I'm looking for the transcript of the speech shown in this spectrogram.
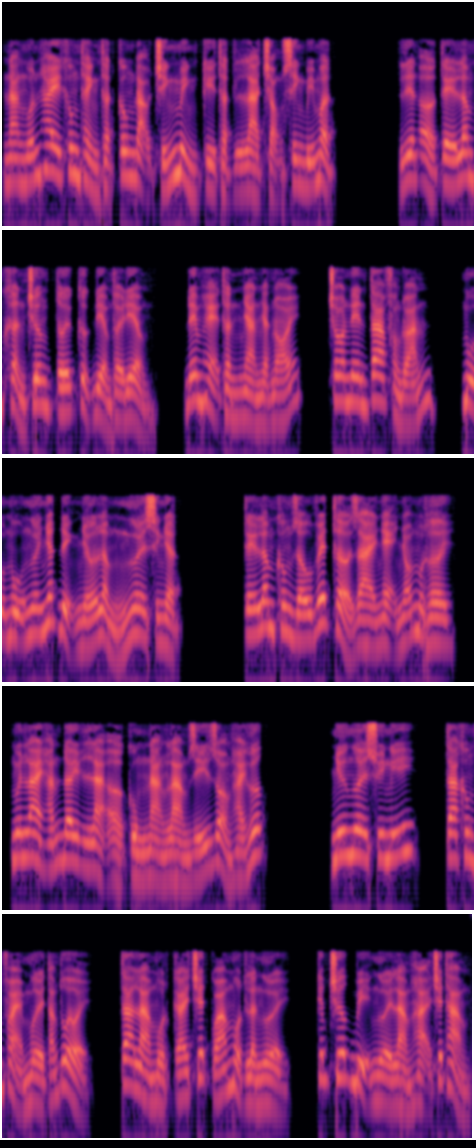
Nàng muốn hay không thành thật công đạo chính mình kỳ thật là trọng sinh bí mật. Liên ở tề lâm khẩn trương tới cực điểm thời điểm, đêm hệ thần nhàn nhạt nói, cho nên ta phỏng đoán, mụ mụ ngươi nhất định nhớ lầm ngươi sinh nhật. Tề lâm không giấu vết thở dài nhẹ nhõm một hơi, nguyên lai like hắn đây là ở cùng nàng làm dí dỏm hài hước. Như ngươi suy nghĩ, ta không phải 18 tuổi, ta là một cái chết quá một lần người, kiếp trước bị người làm hại chết thảm,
